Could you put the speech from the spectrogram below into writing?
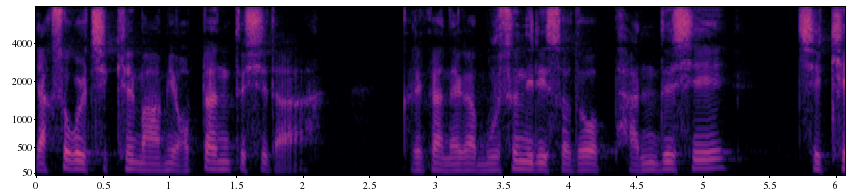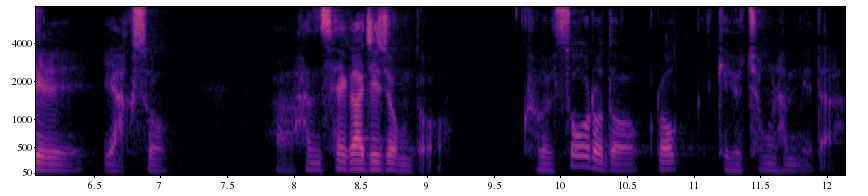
약속을 지킬 마음이 없다는 뜻이다. 그러니까 내가 무슨 일이 있어도 반드시 지킬 약속 한 세 가지 정도 그걸 쏘도록 이렇게 요청을 합니다.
